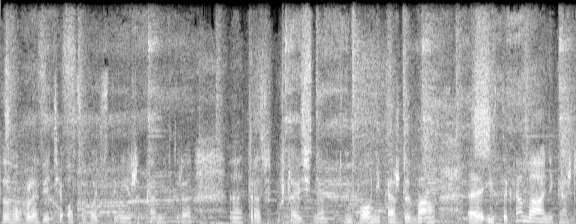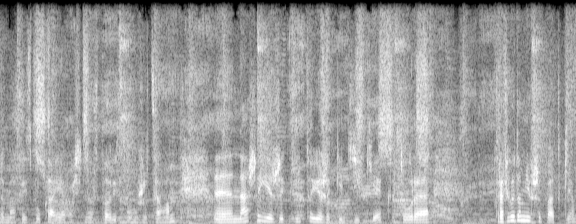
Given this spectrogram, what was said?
Wy w ogóle wiecie o co chodzi z tymi jeżykami, które e, teraz wypuszczaliśmy, bo nie każdy ma e, Instagrama, nie każdy ma Facebooka, ja właśnie na stories tam rzucałam. E, Nasze jeżyki to jeżyki dzikie, które trafiły do mnie przypadkiem.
